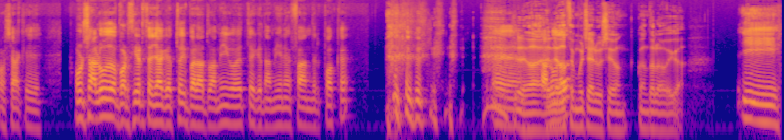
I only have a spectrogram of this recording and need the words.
O sea que un saludo, por cierto, ya que estoy para tu amigo este, que también es fan del podcast. Eh, le, va, le, mucha ilusión cuando lo oiga. Y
